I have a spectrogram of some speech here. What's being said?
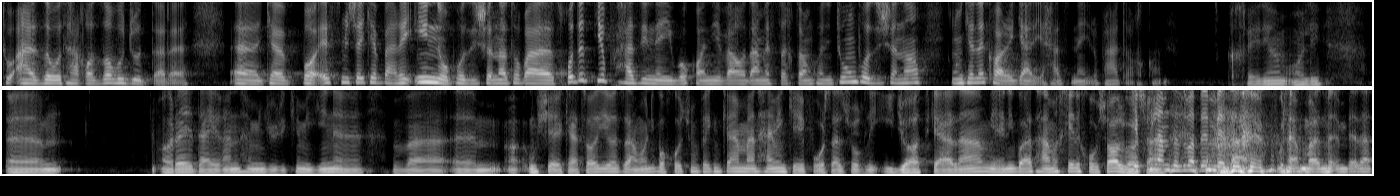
تو عرضه و تقاضا وجود داره که باعث میشه که برای این نوع position تو باید خودت یه هزینه ای بکنی و آدم استخدام کنی. تو اون position ها ممکنه کارگر یه هزینه ای رو پرداخت کنه. خیلی هم عالی. آره دقیقا همین جوری که میگین و اون شرکت ها یه زمانی با خودشون فکر می‌کردن من همین که فرصت شغلی ایجاد کردم یعنی باید همه خیلی خوشحال باشن. یه پولم تازه باید بدن. پولم باید بدن.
